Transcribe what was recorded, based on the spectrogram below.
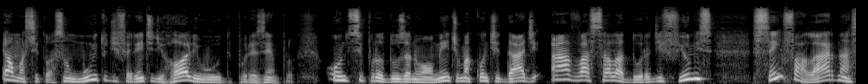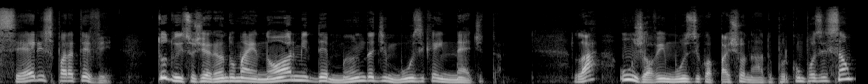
É uma situação muito diferente de Hollywood, por exemplo, onde se produz anualmente uma quantidade avassaladora de filmes, sem falar nas séries para TV. Tudo isso gerando uma enorme demanda de música inédita. Lá, um jovem músico apaixonado por composição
